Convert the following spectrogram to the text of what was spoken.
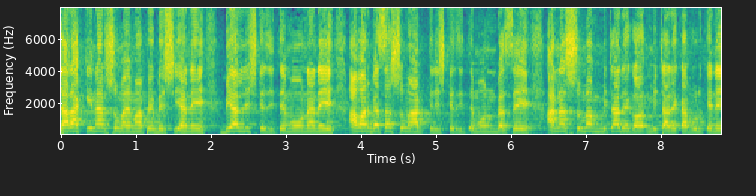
যারা কেনার সময় মাপে বেশি আনে 42 কেজিতে মন আনে, আবার বেচার সময় 38 কেজিতে মন বেচে, আনার সময় মিটারে মিটারে কাপড় কেনে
